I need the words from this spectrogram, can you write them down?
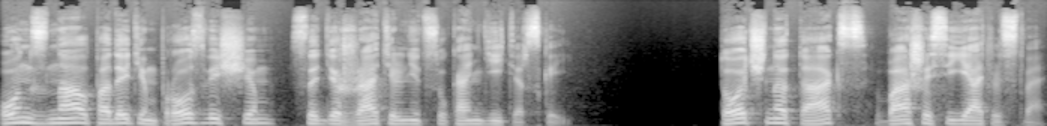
Он знал под этим прозвищем содержательницу кондитерской. «Точно такс, ваше сиятельство».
